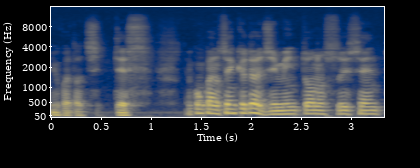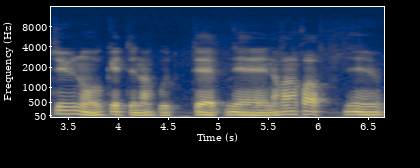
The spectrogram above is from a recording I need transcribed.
いう形です。で今回の選挙では自民党の推薦というのを受けてなくって、ね、なかなか、ね、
